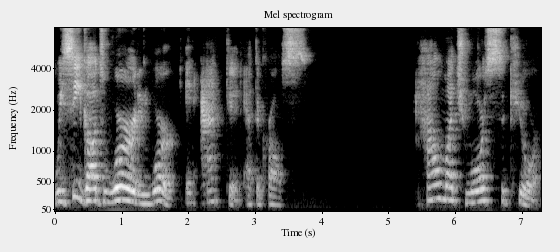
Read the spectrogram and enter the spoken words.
We see God's word and work enacted at the cross. How much more secure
